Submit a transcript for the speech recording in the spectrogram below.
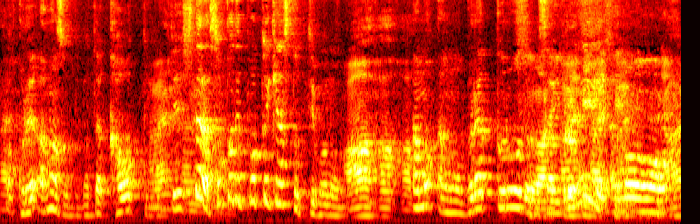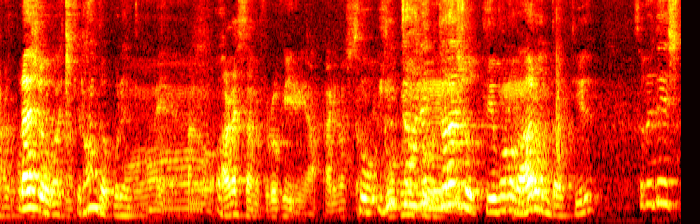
はい。あこれアマゾンでまた買おうって思っはいはいてしたらそこでポッドキャストっていうものをあのあのブラックロードのサイトにあのラジオが聞けなんだこれあねあの嵐さんのプロフィールにありましたそうインターネットラジオっていうものがあるんだっていう。それで知っ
